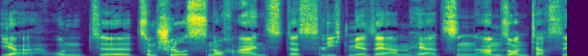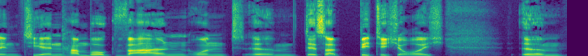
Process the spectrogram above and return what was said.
Ja, und äh, zum Schluss noch eins, das liegt mir sehr am Herzen. Am Sonntag sind hier in Hamburg Wahlen und ähm, deshalb bitte ich euch, ähm,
